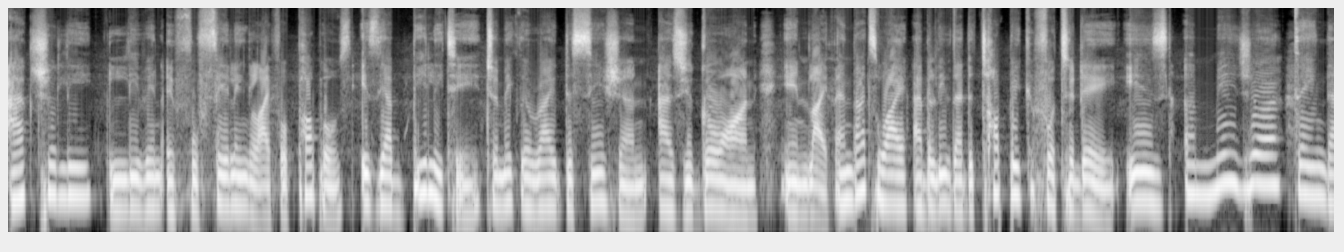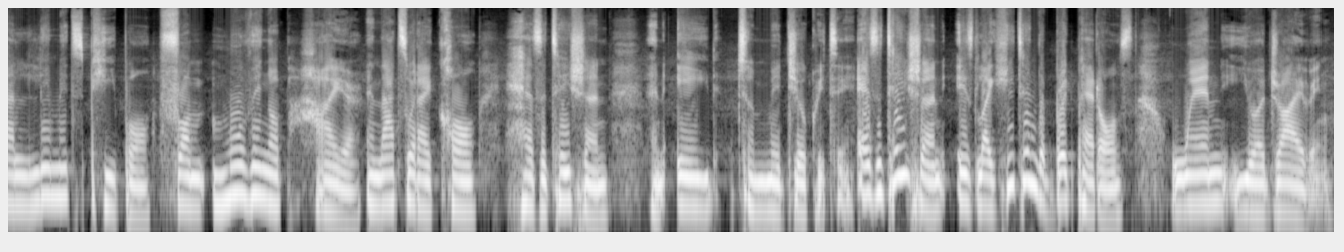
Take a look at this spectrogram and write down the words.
actually living a fulfilling life of purpose is the ability to make the right decision as you go on in life. And that's why I believe that the topic for today is a major thing that limits people from moving up higher. And that's what I call hesitation and aid to mediocrity. Hesitation is like hitting the brake pedals when you're driving.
